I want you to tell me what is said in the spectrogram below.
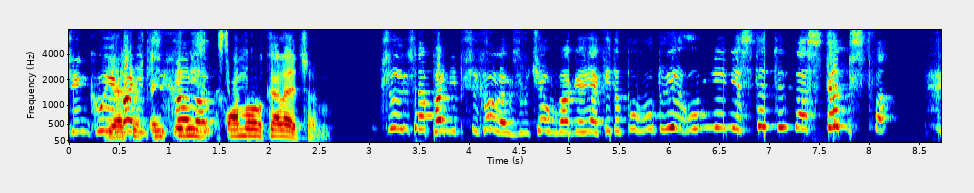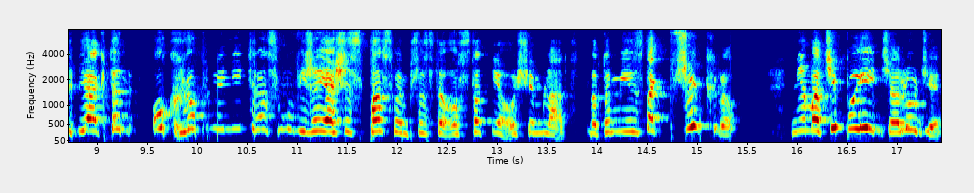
Dziękuję Ja pani psycholog. samookaleczam. Za pani psycholog zwróciła uwagę, jakie to powoduje u mnie niestety następstwa. Jak ten okropny nitras mówi, że ja się spasłem przez te ostatnie 8 lat. No to mi jest tak przykro. Nie macie pojęcia, ludzie.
